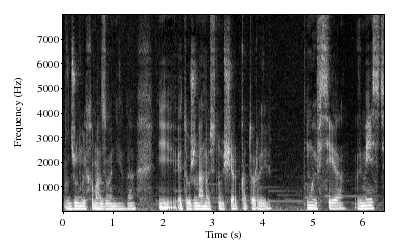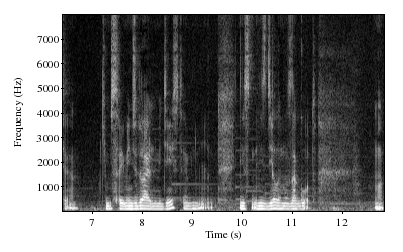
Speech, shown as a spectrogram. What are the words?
в джунглях Амазонии, да, и это уже наносит ну, ущерб, который мы все вместе какими-то своими индивидуальными действиями не, не сделаем за год. Вот.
